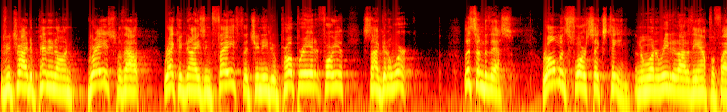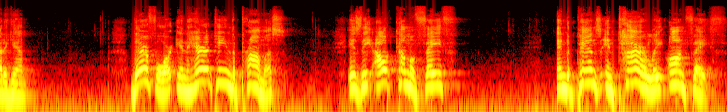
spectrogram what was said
If you try depending on grace without recognizing faith that you need to appropriate it for you, it's not going to work. Listen to this. Romans 4:16, and I want to read it out of the amplified again. Therefore, inheriting the promise is the outcome of faith and depends entirely on faith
